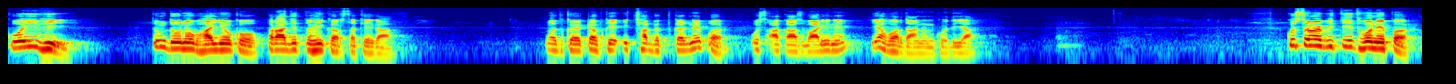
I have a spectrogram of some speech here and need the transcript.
कोई भी तुम दोनों भाइयों को पराजित नहीं कर सकेगा। मधुकैटव के इच्छा व्यक्त करने पर उस आकाशवाणी ने यह वरदान उनको दिया। कुछ समय व्यतीत होने पर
